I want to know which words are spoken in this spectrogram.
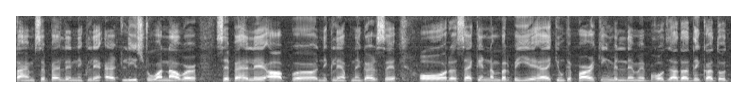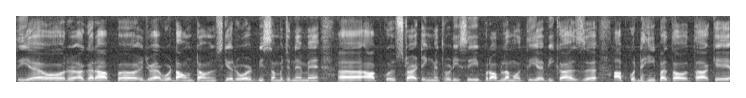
टाइम से पहले निकलें एटलीस्ट वन आवर से पहले आप निकलें अपने घर से। और सेकंड नंबर पे ये है, क्योंकि पार्किंग मिलने में बहुत ज़्यादा दिक्कत होती है और अगर आप जो है वो डाउन के रोड भी समझने में आपको स्टार्टिंग में थोड़ी सी प्रॉब्लम होती है बिकॉज़ आपको नहीं पता होता कि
